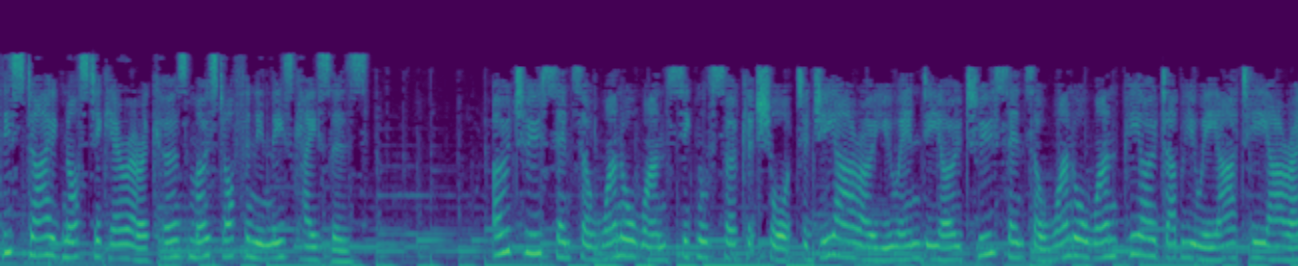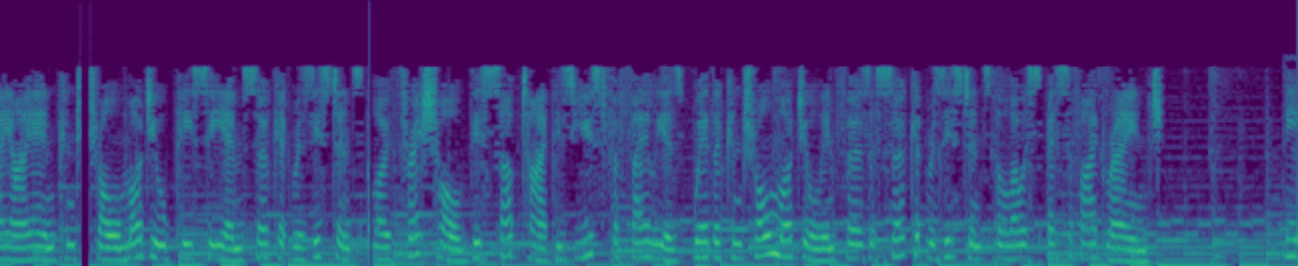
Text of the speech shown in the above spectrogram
This diagnostic error occurs most often in these cases. O2 sensor 1 or 1 signal circuit short to GROUND O2 sensor 1 or 1 POWERTRAIN control module PCM circuit resistance below threshold This subtype is used for failures, where the control module infers a circuit resistance below a specified range. The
